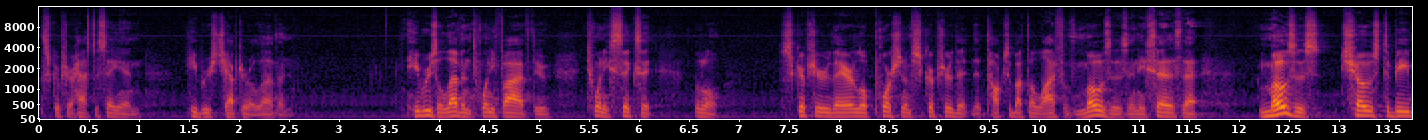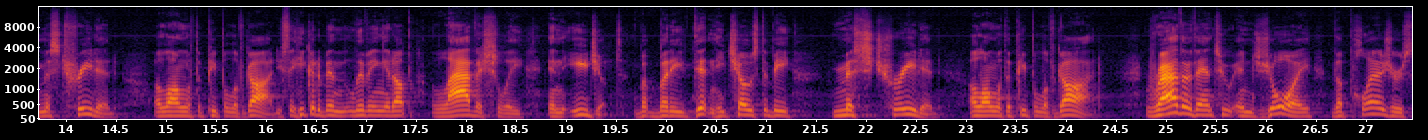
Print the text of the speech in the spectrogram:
scripture has to say in Hebrews chapter 11. Hebrews 11, 25 through 26, it little scripture there, a little portion of scripture that, that talks about the life of Moses. And he says that Moses chose to be mistreated along with the people of God. You see, he could have been living it up lavishly in Egypt, but, but he didn't. He chose to be mistreated along with the people of God. Rather than to enjoy the pleasures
